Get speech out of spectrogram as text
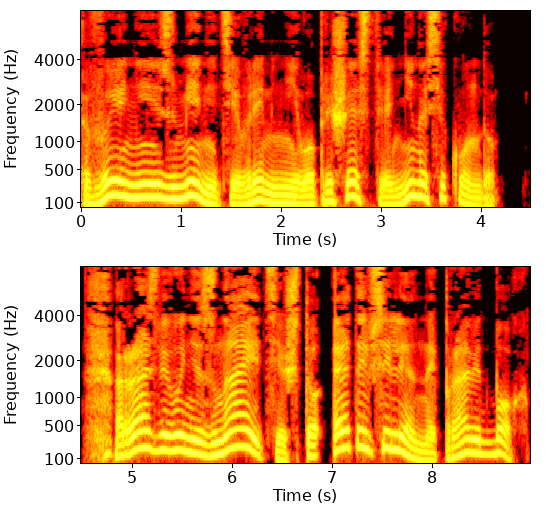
вы не измените времени Его пришествия ни на секунду. Разве вы не знаете, что этой вселенной правит Бог?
